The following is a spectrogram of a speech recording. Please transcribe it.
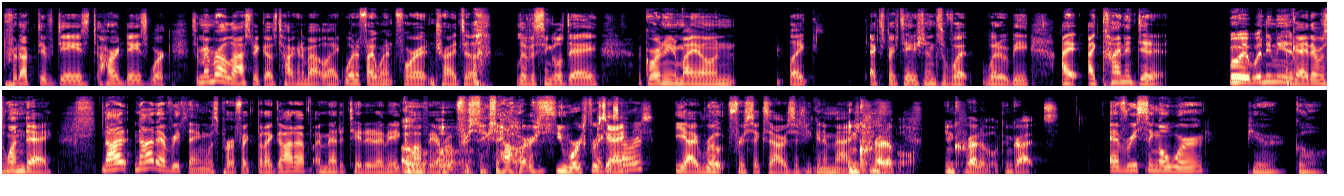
productive days, hard days work. So remember how last week I was talking about like what if I went for it and tried to live a single day according to my own like expectations of what what it would be. I I kind of did it. Wait, what do you mean? Okay, there was one day. Not not everything was perfect, but I got up, I meditated, I made Oh, coffee, I oh, wrote for oh. 6 hours. You worked for six hours? Yeah, I wrote for 6 hours if you can imagine. Incredible. Incredible. Congrats. Every single word pure gold.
